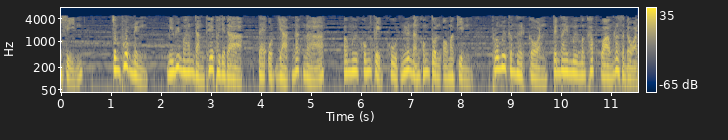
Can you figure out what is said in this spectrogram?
ำศีลจำพวกหนึ่ง มีวิมานดั่งเทพยดา แต่อดอยากนักหนา เอามือคมกริบขูดเนื้อหนังของตนออกมากิน เพราะเมื่อกำเนิดก่อนเป็นในเมืองบังคับความราษฎร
